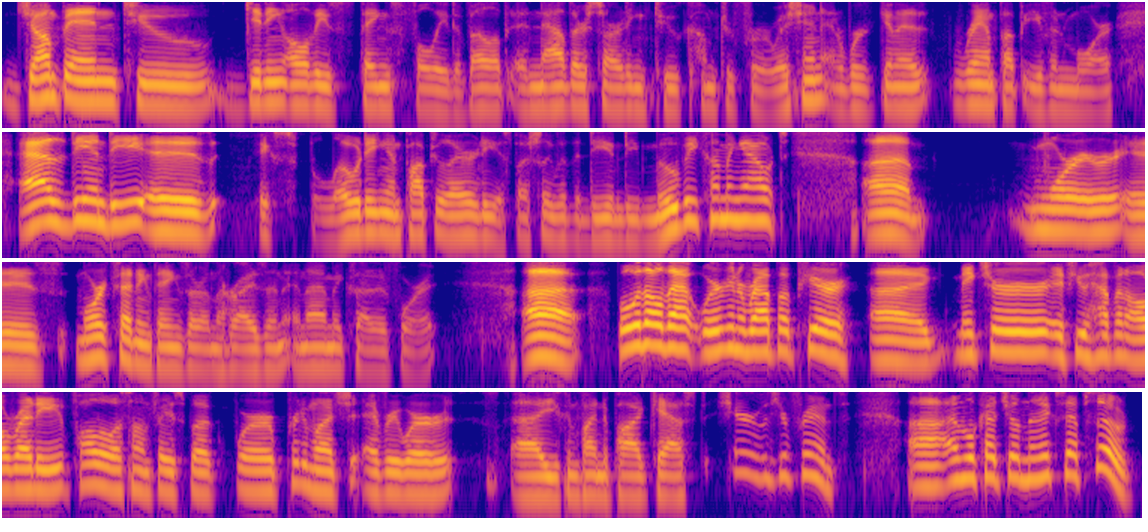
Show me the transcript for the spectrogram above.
jump into getting all these things fully developed, and now they're starting to come to fruition. And we're gonna ramp up even more as D and D is exploding in popularity, especially with the D and D movie coming out. Um, more is more exciting things are on the horizon, and I'm excited for it. Uh, but with all that, we're going to wrap up here. Uh, make sure, if you haven't already, follow us on Facebook. We're pretty much everywhere uh, you can find a podcast. Share it with your friends. Uh, and we'll catch you on the next episode.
